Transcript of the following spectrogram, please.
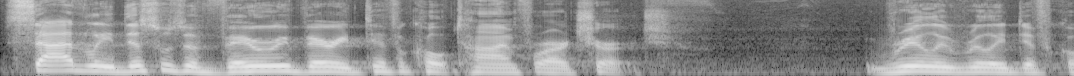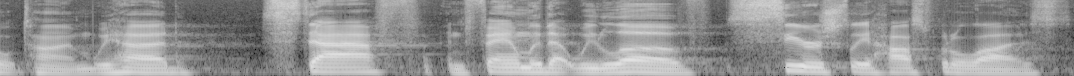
Sadly, this was a very, very difficult time for our church really, really difficult time. We had staff and family that we love seriously hospitalized,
